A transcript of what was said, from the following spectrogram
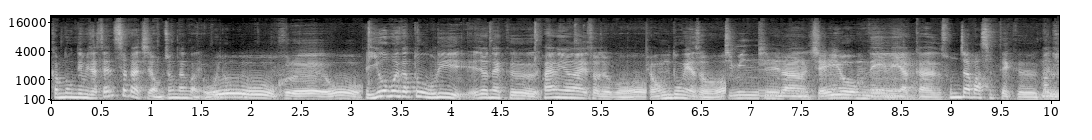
감독님이 진짜 센스가 진짜 엄청난 거 아니야. 오, 그래 오 이거 보니까 또 우리 예전에 그 화양연화에서 저거 병동에서 지민 씨랑 제이홉님이 네. 약간 손잡았을 때그 맞아.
